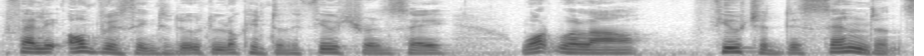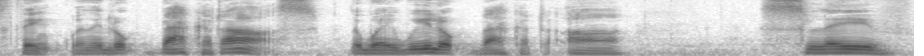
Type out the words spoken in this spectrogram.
fairly obvious thing to do to look into the future and say, what will our future descendants think when they look back at us, the way we look back at our slave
